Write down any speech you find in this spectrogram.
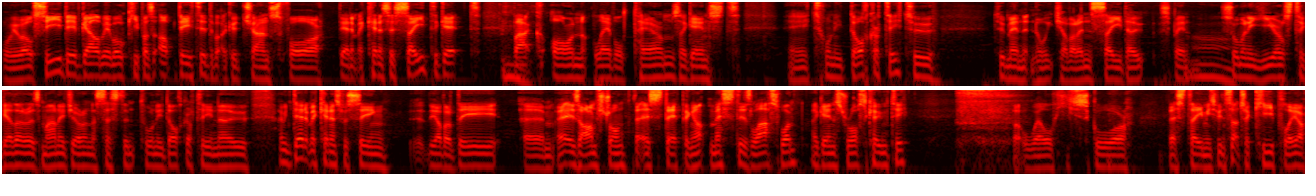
Well, we will see. Dave Galloway will keep us updated, but a good chance for Derek McInnes' side to get back on level terms against uh, Tony Docherty. Two, two men that know each other inside out. Spent so many years together as manager and assistant. Tony Docherty now. I mean, Derek McInnes was saying the other day um, it is Armstrong that is stepping up. Missed his last one against Ross County, but will he score? This time he's been such a key player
